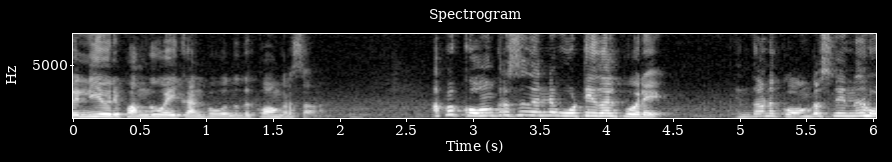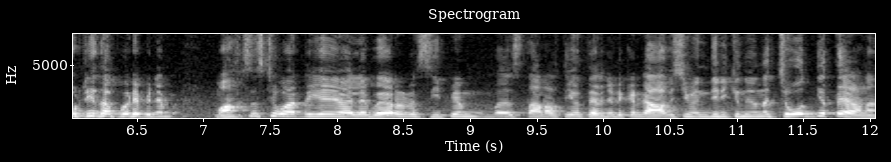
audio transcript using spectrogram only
വലിയൊരു പങ്ക് വഹിക്കാൻ പോകുന്നത് കോൺഗ്രസ് ആണ് അപ്പോൾ കോൺഗ്രസ് തന്നെ വോട്ട് ചെയ്താൽ പോരെ? എന്താണ് കോൺഗ്രസിന് ഇന്ന് വോട്ട് ചെയ്താൽ പോരെ? പിന്നെ മാർക്സിസ്റ്റ് പാർട്ടിയെയോ അല്ലെ വേറൊരു സി പി എം സ്ഥാനാർത്ഥിയോ തിരഞ്ഞെടുക്കേണ്ട ആവശ്യം എന്തിരിക്കുന്നു എന്ന ചോദ്യത്തെയാണ്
